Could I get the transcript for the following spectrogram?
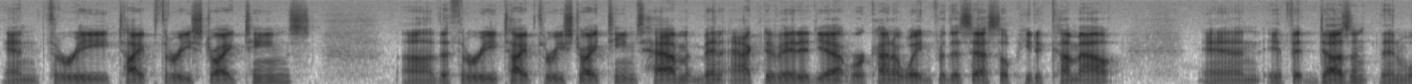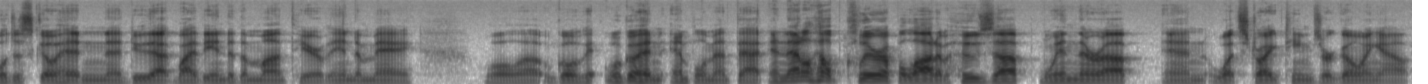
and three Type 3 strike teams. Uh, the three Type 3 strike teams haven't been activated yet. We're kind of waiting for this SOP to come out. And if it doesn't, then we'll just go ahead and uh, do that by the end of the month here, the end of May. We'll, uh, we'll, go, we'll go ahead and implement that. And that'll help clear up a lot of who's up, when they're up, and what strike teams are going out.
